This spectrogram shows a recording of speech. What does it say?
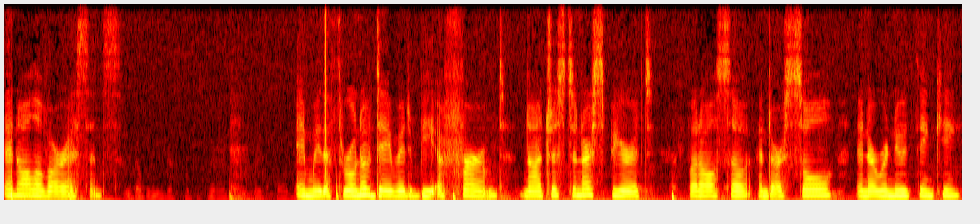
in all of our essence. And may the throne of David be affirmed, not just in our spirit, but also in our soul, in our renewed thinking,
